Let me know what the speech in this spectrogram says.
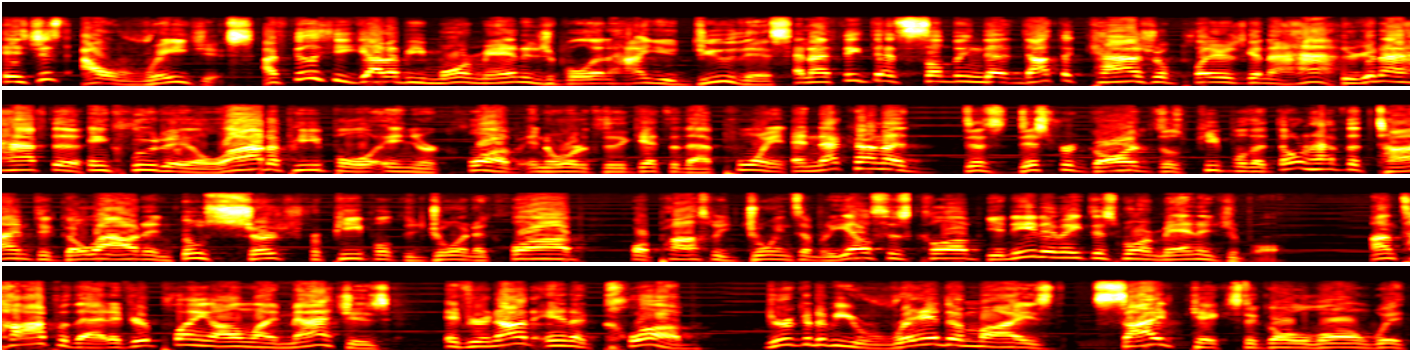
is just outrageous. I feel like you got to be more manageable in how you do this. And I think that's something that not the casual player is going to have. You're going to have to include a lot of people in your club in order to get to that point. And that kind of just disregards those people that don't have the time to go out and go search for people to join a club or possibly join somebody else's club. You need to make this more manageable. On top of that, if you're playing online matches, if you're not in a club, you're going to be randomized sidekicks to go along with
